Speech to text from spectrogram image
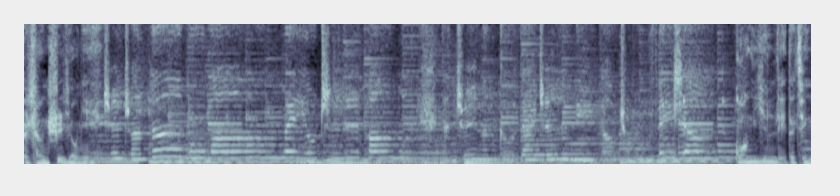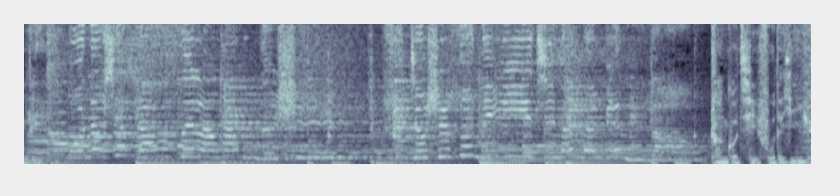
这城市有你，旋转的木马没有翅膀，但却能够带着你到处飞翔。光阴里的经历，我能想到最浪漫的事，就是和你一起慢慢变老。穿过起伏的音乐，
